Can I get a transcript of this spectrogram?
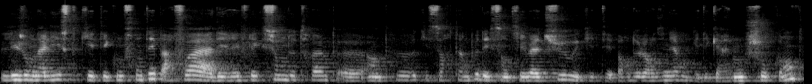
les journalistes qui étaient confrontés parfois à des réflexions de Trump euh, qui sortaient un peu des sentiers battus et qui étaient hors de l'ordinaire ou qui étaient carrément choquantes,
